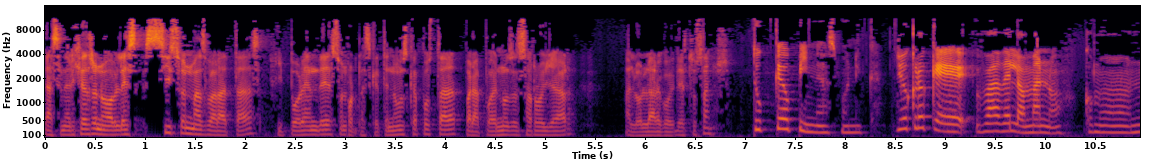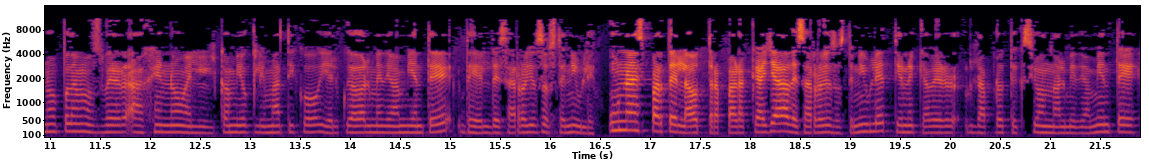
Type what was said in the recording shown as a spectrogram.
las energías renovables sí son más baratas y por ende son por las que tenemos que apostar para podernos desarrollar a lo largo de estos años. ¿Tú qué opinas, Mónica? Yo creo que va de la mano. Como no podemos ver ajeno el cambio climático y el cuidado al medio ambiente del desarrollo sostenible. Una es parte de la otra. Para que haya desarrollo sostenible tiene que haber la protección al medio ambiente,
